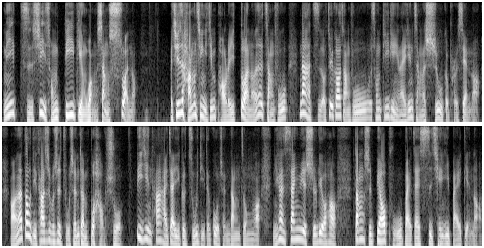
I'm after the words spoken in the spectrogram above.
你仔细从低点往上算哦。其实行情已经跑了一段了，那个涨幅纳指哦，最高涨幅从低点以来已经涨了十五个 percent 了啊！那到底它是不是主升段不好说，毕竟它还在一个筑底的过程当中哦。你看三月十六号，当时标普五百在四千一百点哦。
